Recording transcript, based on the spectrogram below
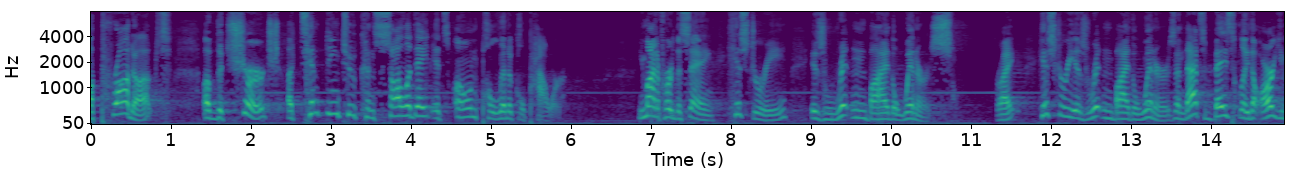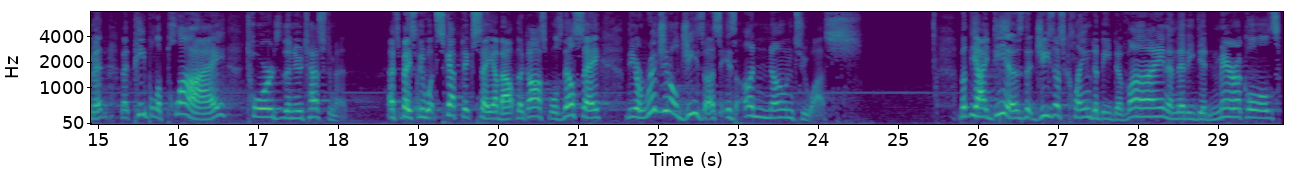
a product of the church attempting to consolidate its own political power. You might have heard the saying history is written by the winners, right? History is written by the winners. And that's basically the argument that people apply towards the New Testament. That's basically what skeptics say about the Gospels. They'll say the original Jesus is unknown to us. But the idea is that Jesus claimed to be divine and that he did miracles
